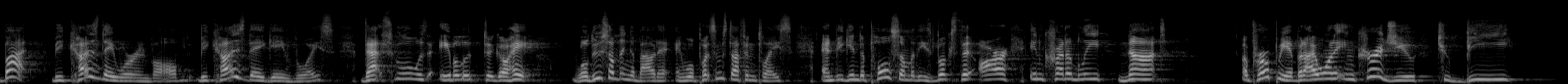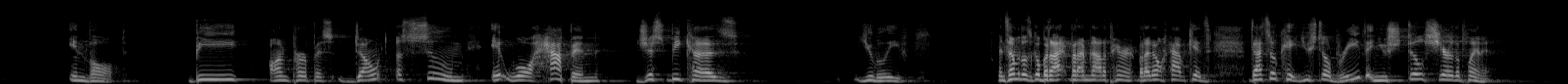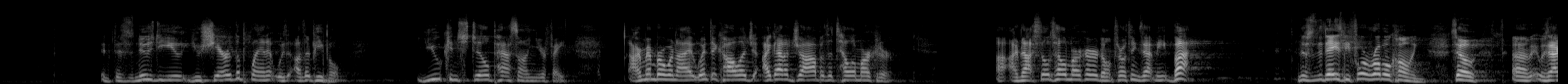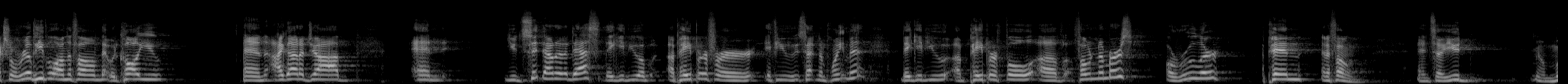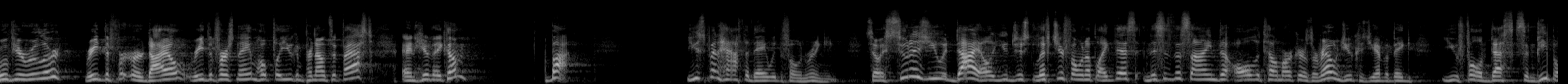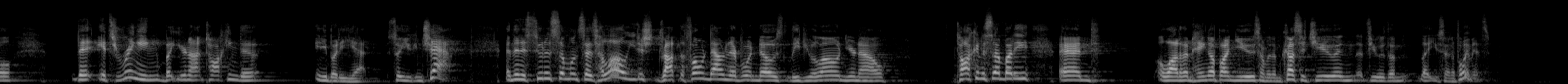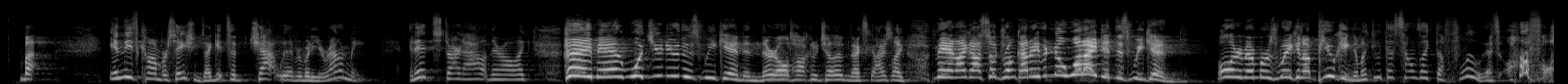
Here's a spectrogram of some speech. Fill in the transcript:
But because they were involved, because they gave voice, that school was able to, to go, hey, we'll do something about it and we'll put some stuff in place and begin to pull some of these books that are incredibly not appropriate. But I want to encourage you to be involved, be on purpose. Don't assume it will happen just because you believe. And some of those go, but, I, but I'm not a parent, but I don't have kids. That's okay. You still breathe and you still share the planet. If this is news to you, you share the planet with other people you can still pass on your faith. I remember when I went to college, I got a job as a telemarketer. Uh, I'm not still a telemarketer, don't throw things at me, but this is the days before robocalling. So um, it was actual real people on the phone that would call you. And I got a job, and you'd sit down at a desk. They give you a, a paper for if you set an appointment. They give you a paper full of phone numbers, a ruler, a pen, and a phone. And so you'd you know, move your ruler, read the fir- or dial, read the first name. Hopefully, you can pronounce it fast, and here they come. But you spend half the day with the phone ringing. So as soon as you would dial, you just lift your phone up like this, and this is the sign to all the telemarketers around you because you have a big you full of desks and people that it's ringing, but you're not talking to anybody yet. So you can chat. And then as soon as someone says hello, you just drop the phone down and everyone knows, leave you alone. You're now talking to somebody, and a lot of them hang up on you, some of them cuss at you, and a few of them let you set appointments. But in these conversations, I get to chat with everybody around me. And it start out and they're all like, hey man, what'd you do this weekend? And they're all talking to each other. And the next guy's like, man, I got so drunk, I don't even know what I did this weekend. All I remember is waking up puking. I'm like, dude, that sounds like the flu. That's awful.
